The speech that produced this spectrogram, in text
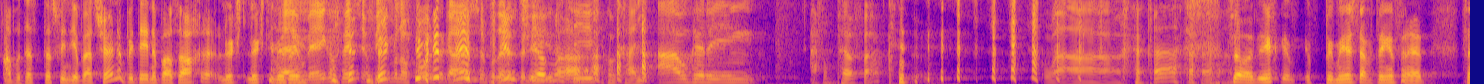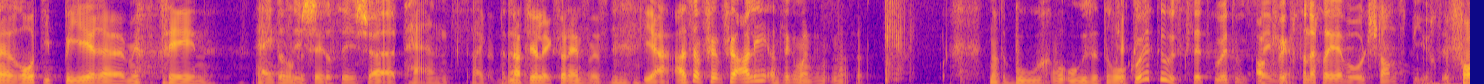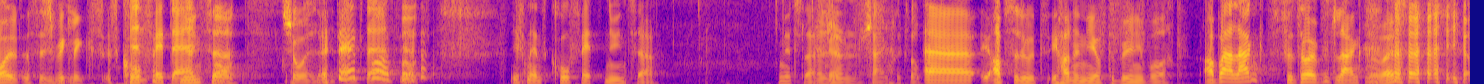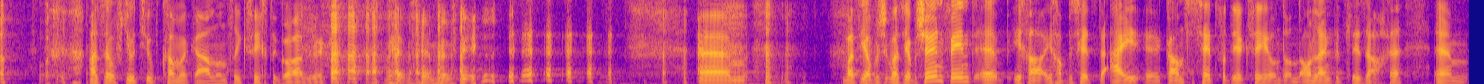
Aber das, das finde ich aber das Schöne bei diesen paar Sachen. Schaust, du wieder Hey, mega fest, ich bin immer noch voll begeistert von dieser Beleuchtung. Ich habe keine Augenringe. Einfach perfekt. wow. So, und ich, bei mir ist es einfach Ding, so eine, so eine rote Beere mit Zehen. Hey, das ist, das ist äh, Tanned, sagt man dann. Natürlich, so nennt man es. ja, also für, für alle, und schau mal, noch, so, noch der Bauch, der Sieht rausdruckt. gut aus, sieht gut aus. Okay. Hey, wirklich so ein bisschen Wohlstandsbüchlein. Voll, das ist wirklich das Kofett Ein 19. Dadbot, Joel. Ein Dadbot, ja. Ich nenne es Kofett 19. Nicht schlecht, Das ist ein. Äh, absolut, ich habe ihn nie auf der Bühne gebracht. Aber er langt, für so etwas langt er, weißt du? ja. Also auf YouTube kann man gerne unsere Gesichter anschauen, wenn, wenn man will. ähm, was, ich aber, was ich aber schön finde, äh, ich habe ich hab bis jetzt ein äh, ganzes Set von dir gesehen und, und online ein bisschen Sachen. Ähm,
